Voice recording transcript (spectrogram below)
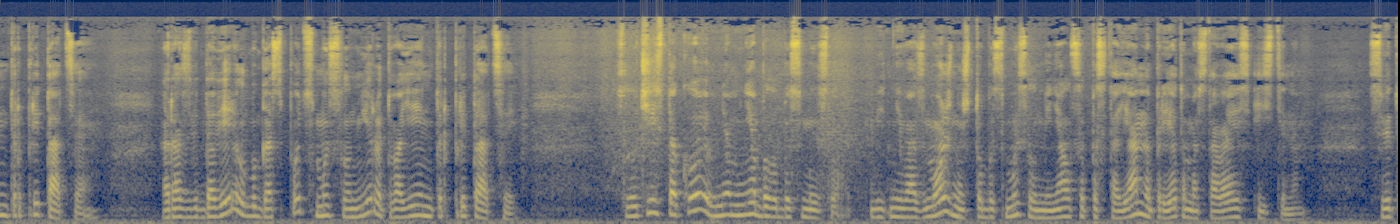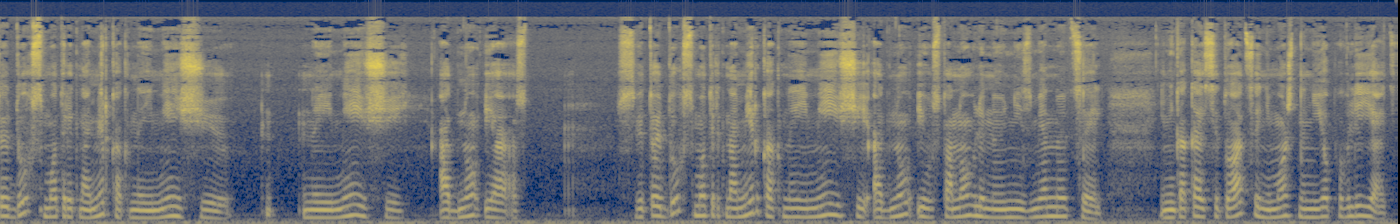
интерпретация. Разве доверил бы Господь смысл мира твоей интерпретации? Случись такое, в нем не было бы смысла, ведь невозможно, чтобы смысл менялся постоянно, при этом оставаясь истинным. Святой Дух смотрит на мир как на имеющую, на имеющий одну и Святой Дух смотрит на мир как на имеющий одну и установленную неизменную цель, и никакая ситуация не может на нее повлиять.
